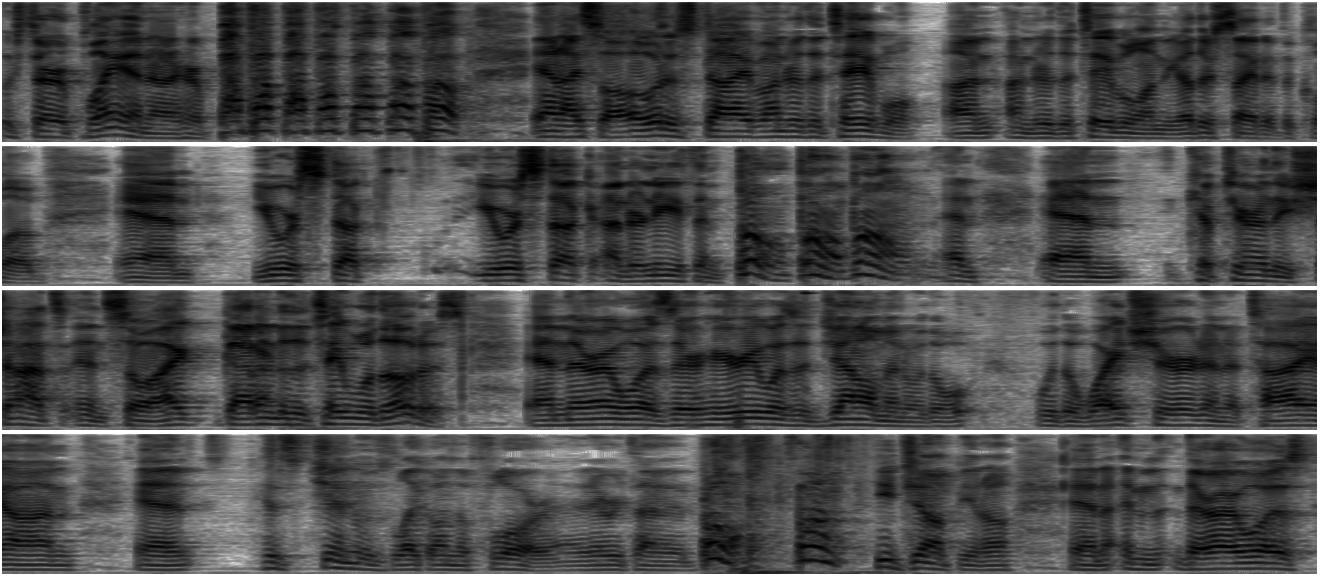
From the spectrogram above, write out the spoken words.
we started playing, and I heard pop, pop, pop, pop, pop, pop, pop, and I saw Otis dive under the table, on under the table on the other side of the club, and you were stuck. You were stuck underneath, and boom, boom, boom, and and kept hearing these shots, and so I got under the table with Otis, and there I was. There, here he was, a gentleman with a with a white shirt and a tie on, and his chin was like on the floor, and every time, boom, boom, he'd jump, you know, and and there I was,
